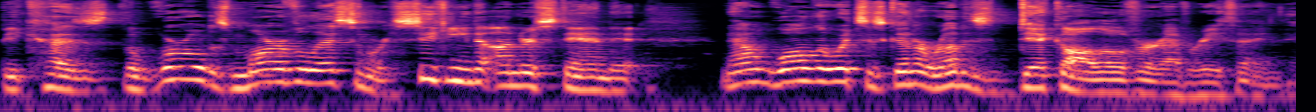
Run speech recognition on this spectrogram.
because the world is marvelous and we're seeking to understand it. Now Wolowitz is going to rub his dick all over everything.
